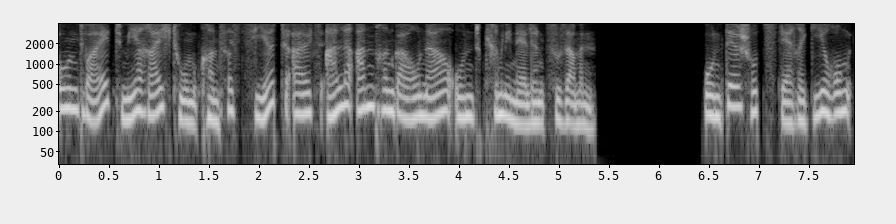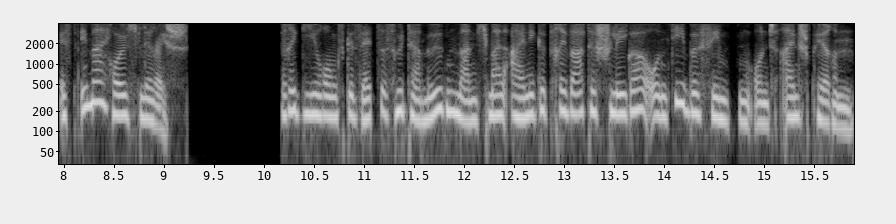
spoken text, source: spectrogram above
Und weit mehr Reichtum konfisziert als alle anderen Gauner und Kriminellen zusammen. Und der Schutz der Regierung ist immer heuchlerisch. Regierungsgesetzeshüter mögen manchmal einige private Schläger und Diebe finden und einsperren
